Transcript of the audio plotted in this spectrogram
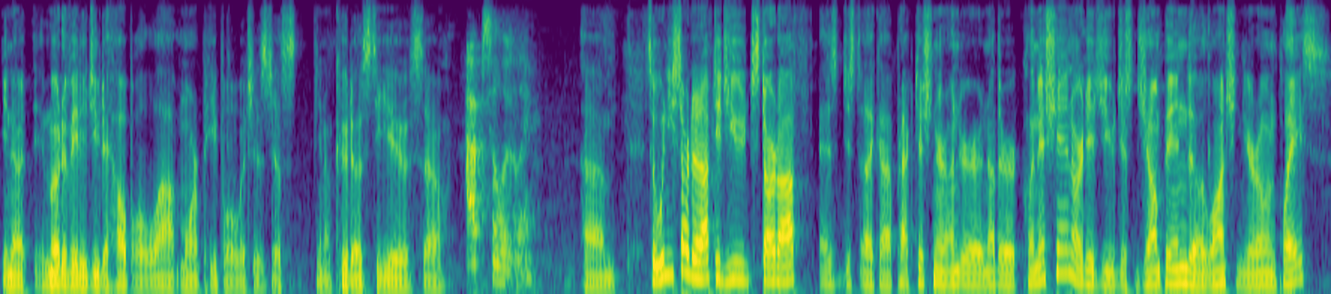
you know it motivated you to help a lot more people, which is just you know kudos to you. So absolutely. Um, so when you started off, did you start off as just like a practitioner under another clinician, or did you just jump into launching your own place?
